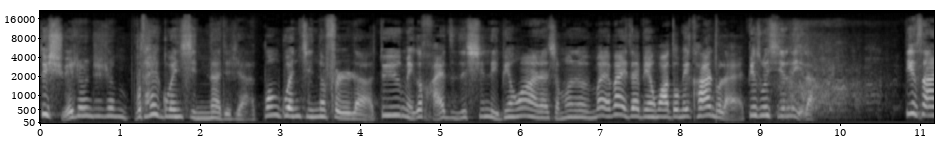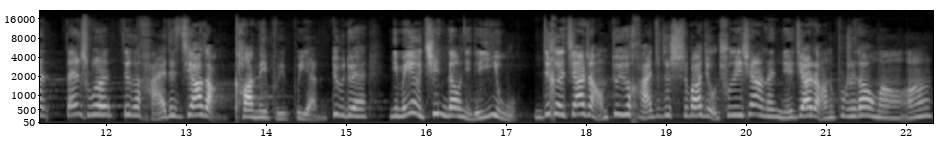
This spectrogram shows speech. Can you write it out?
对学生就是不太关心呢，这是光关心那分儿了。对于每个孩子的心理变化啊，什么外外在变化都没看出来，别说心理了。第三，咱说这个孩子家长看的不不严，对不对？你没有尽到你的义务。你这个家长对于孩子这十八九处对象呢，你的家长不知道吗？啊，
